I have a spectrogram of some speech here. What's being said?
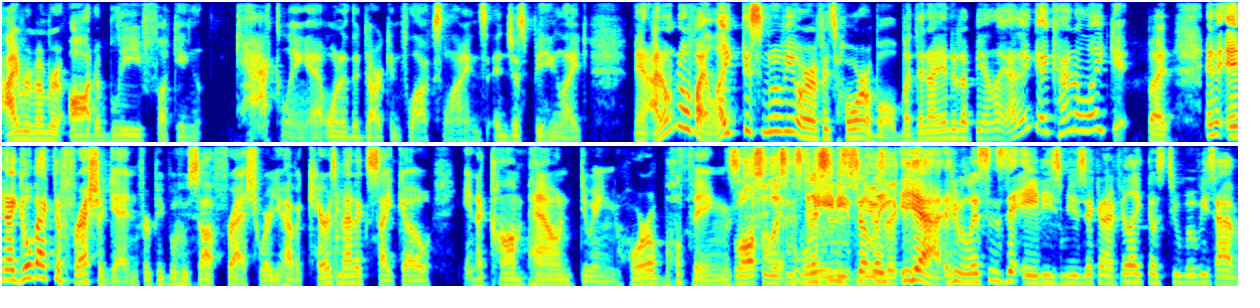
I remember audibly fucking cackling at one of the Darkenfloxx lines and just being like, man, I don't know if I like this movie or if it's horrible. But then I ended up being like, I think I kind of like it. But and and I go back to Fresh again for people who saw Fresh, where you have a charismatic psycho in a compound doing horrible things. Who also listens to listens 80s to, music. Like, yeah, who listens to 80s music. And I feel like those two movies have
